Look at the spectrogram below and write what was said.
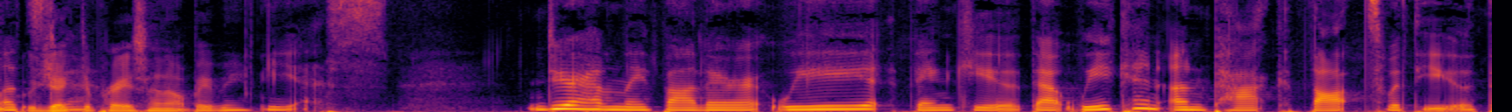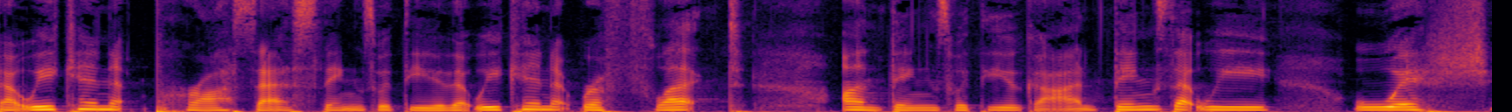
Let's Would do you like to pray us on out, baby? Yes. Dear Heavenly Father, we thank you that we can unpack thoughts with you, that we can process things with you, that we can reflect on things with you, God. Things that we wish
